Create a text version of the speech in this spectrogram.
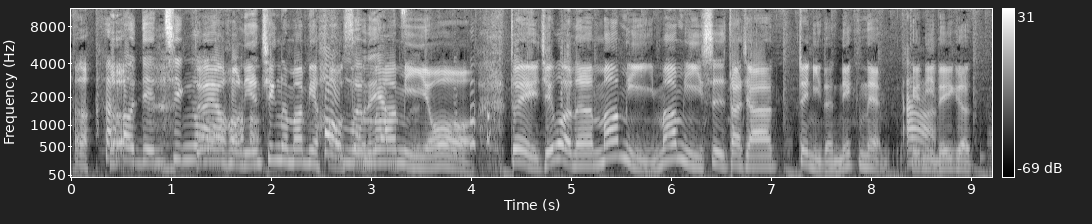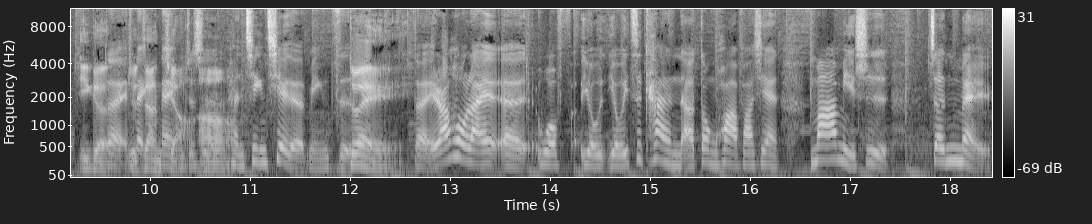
好年轻哦。对啊，好年轻的妈咪，好生妈咪哦。对，结果呢，妈咪妈咪是大家对你的 nickname，给你的一个一个，就这样叫，就是很亲切的名字。对对，然后后来呃，我有。有一次看啊动画，发现妈咪是真美，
